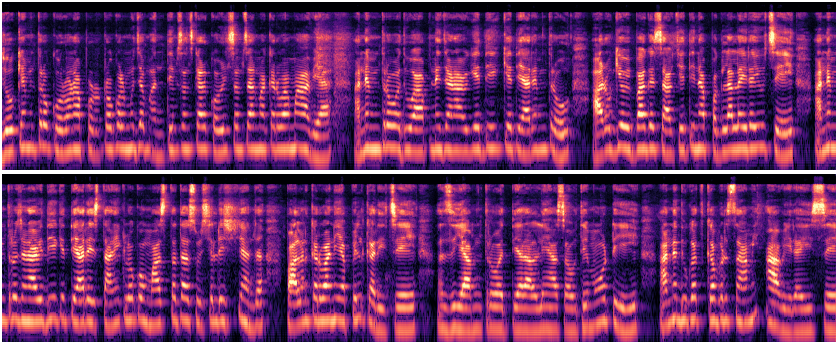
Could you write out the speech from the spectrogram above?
જો કે મિત્રો, કોરોના પ્રોટોકોલ મુજબ અંતિમ સંસ્કાર કોવિડ સંસારમાં કરવામાં આવ્યા. અને મિત્રો, વધુ આપને જણાવી દઈએ કે ત્યારે મિત્રો, આરોગ્ય વિભાગ સાવચેતીના પગલાં લઈ રહ્યું છે. અને મિત્રો, જણાવી દઈએ કે ત્યારે સ્થાનિક લોકો માસ્ક તથા સોશિયલ ડિસ્ટન્સ પાલન કરવાની અપીલ કરી છે. જ્યાં મિત્રો, અત્યારે હાલની આ સૌથી મોટી અને દુઃખદ ખબર સામે આવી રહી છે.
